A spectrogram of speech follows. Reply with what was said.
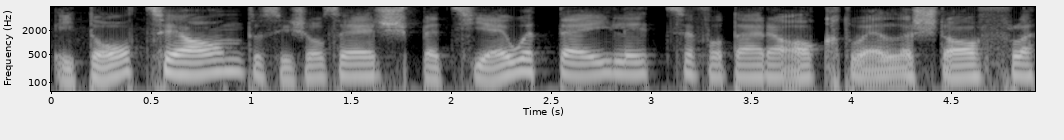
in den Ozean. Das ist auch ein sehr spezieller Teil jetzt von dieser aktuellen Staffel.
